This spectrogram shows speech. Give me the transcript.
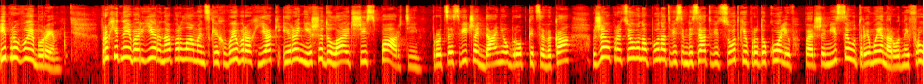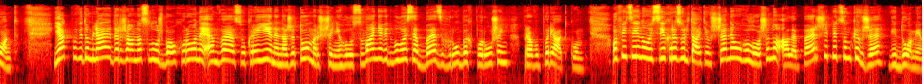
І про вибори. Прохідний бар'єр на парламентських виборах, як і раніше, долають шість партій. Про це свідчать дані обробки ЦВК. Вже опрацьовано понад 80% протоколів. Перше місце утримує Народний фронт. Як повідомляє Державна служба охорони МВС України на Житомирщині, голосування відбулося без грубих порушень правопорядку. Офіційно усіх результатів ще не оголошено, але перші підсумки вже відомі.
